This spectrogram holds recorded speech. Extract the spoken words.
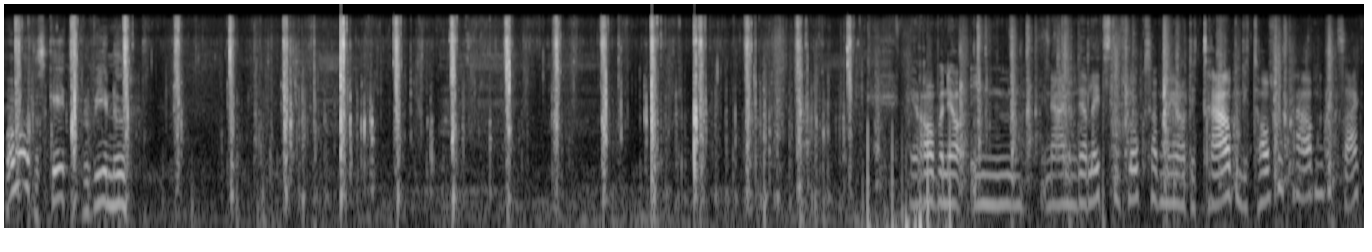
Mama, das geht. Probier nur. Haben ja in, in einem der letzten Vlogs haben wir ja die Trauben, die Tafeltrauben gezeigt.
